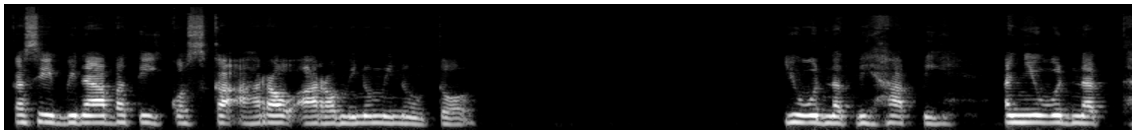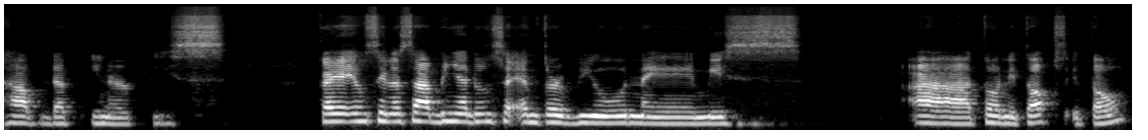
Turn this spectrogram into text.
kasi binabatikos ka araw-araw, minuminuto, you would not be happy and you would not have that inner peace. Kaya yung sinasabi niya dun sa interview ni Miss ah, Tony Talks, ito,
